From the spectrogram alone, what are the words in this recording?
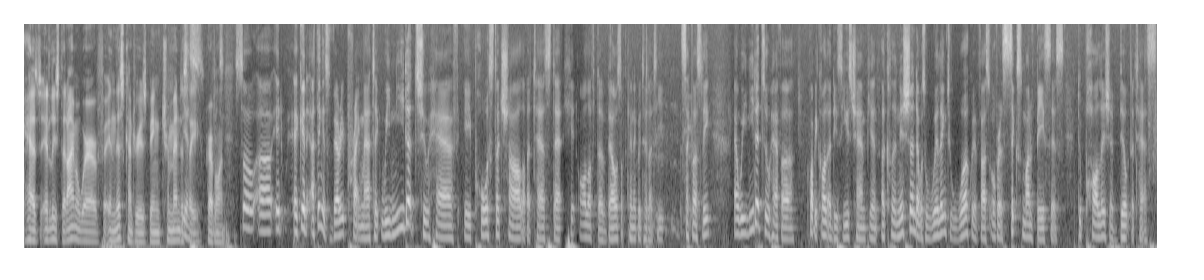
has at least that I'm aware of in this country as being tremendously yes. prevalent. Yes. So uh, it again, I think it's very pragmatic. We needed to have a poster child of a test that hit all of the bells of clinical utility. Firstly, and we needed to have a what we call a disease champion, a clinician that was willing to work with us over a six-month basis to polish and build the test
